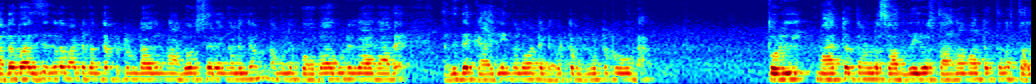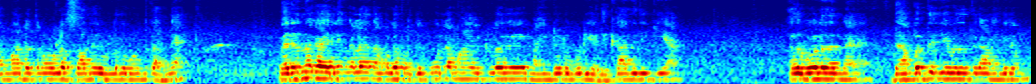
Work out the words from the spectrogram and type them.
കടബാധിതകളുമായിട്ട് ബന്ധപ്പെട്ടുണ്ടാകുന്ന അലോസരങ്ങളിലും നമ്മൾ കോപാകുലരാകാതെ അതിന്റെ കാര്യങ്ങളുമായിട്ട് ഇടപെട്ട് മുന്നോട്ട് പോവുക. തൊഴിൽ മാറ്റത്തിനുള്ള സാധ്യതയോ സ്ഥാനമാറ്റത്തിനോ സ്ഥലം മാറ്റത്തിനോ ഉള്ള സാധ്യത ഉള്ളത് കൊണ്ട് തന്നെ വരുന്ന കാര്യങ്ങളെ നമ്മൾ പ്രതികൂലമായിട്ടുള്ളൊരു മൈൻഡോട് കൂടി എടുക്കാതിരിക്കുക. അതുപോലെ തന്നെ ദാമ്പത്യ ജീവിതത്തിലാണെങ്കിലും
